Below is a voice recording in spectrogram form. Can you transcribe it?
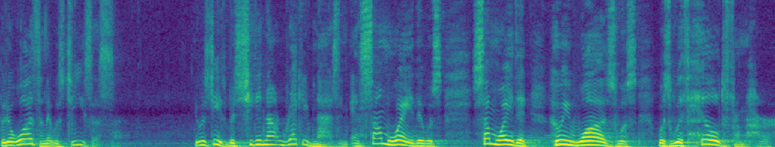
But it wasn't, it was Jesus. It was Jesus, but she did not recognize him. In some way, there was some way that who he was was, was withheld from her.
